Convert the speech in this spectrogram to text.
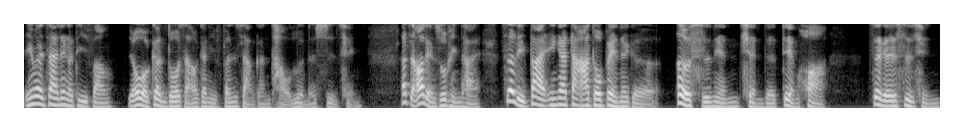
因为在那个地方有我更多想要跟你分享跟讨论的事情。那讲到脸书平台，这礼拜应该大家都被那个二十年前的电话这个事情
